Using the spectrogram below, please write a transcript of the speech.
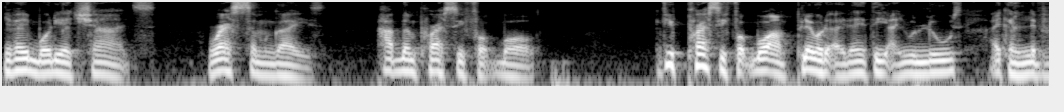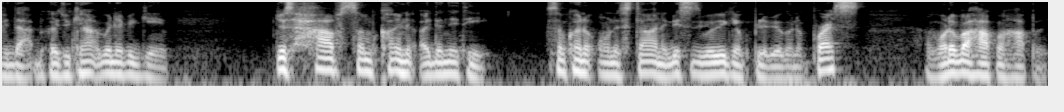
Give everybody a chance. Rest some guys. Have them press the football. If you press the football and play with identity and you lose, I can live with that because you can't win every game. Just have some kind of identity, some kind of understanding. This is where we can play. We're going to press, and whatever happen, happen.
